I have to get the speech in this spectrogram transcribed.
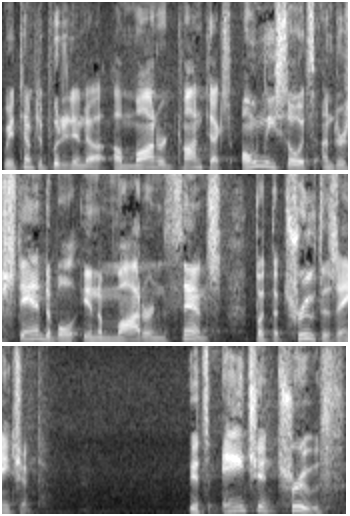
We attempt to put it into a modern context only so it's understandable in a modern sense, but the truth is ancient. It's ancient truth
